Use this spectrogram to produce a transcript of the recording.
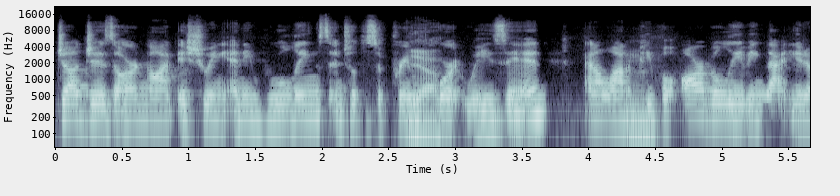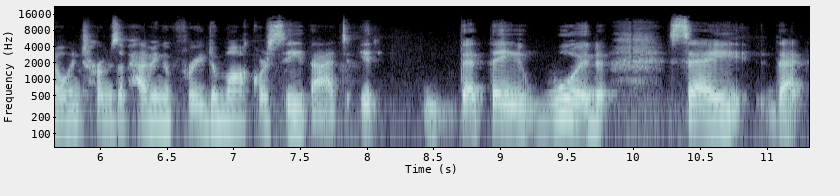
judges are not issuing any rulings until the Supreme yeah. Court weighs in. And a lot of mm. people are believing that, you know, in terms of having a free democracy, that it that they would say that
